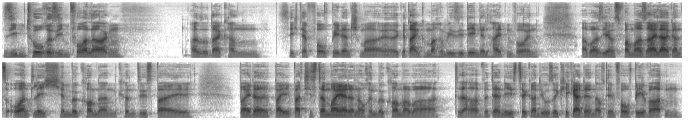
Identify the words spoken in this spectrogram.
Sieben Tore, sieben Vorlagen. Also da kann sich der VfB dann schon mal äh, Gedanken machen, wie sie den denn halten wollen. Aber sie haben es bei Marseiler ganz ordentlich hinbekommen, dann können sie es bei, bei, der, bei Batista Meyer dann auch hinbekommen. Aber da wird der nächste grandiose Kicker denn auf den VfB warten.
